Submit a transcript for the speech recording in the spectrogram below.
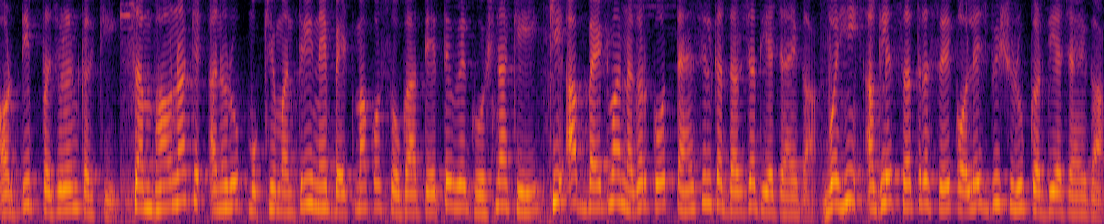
और दीप प्रज्वलन कर की। संभावना के अनुरूप मुख्यमंत्री ने बेटमा को सौगात देते हुए घोषणा की कि अब बेटमा नगर को तहसील का दर्जा दिया जाएगा। वहीं अगले सत्र से कॉलेज भी शुरू कर दिया जाएगा।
